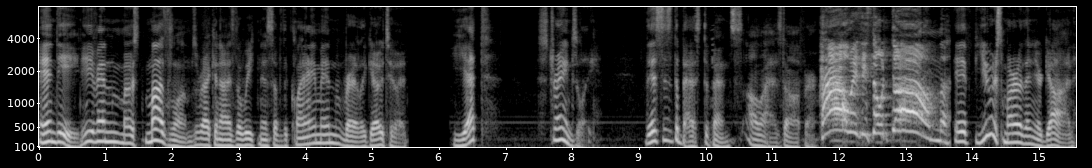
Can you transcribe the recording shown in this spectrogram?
Indeed, even most Muslims recognize the weakness of the claim and rarely go to it. Yet, strangely, this is the best defense Allah has to offer. How is he so dumb? If you are smarter than your God,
